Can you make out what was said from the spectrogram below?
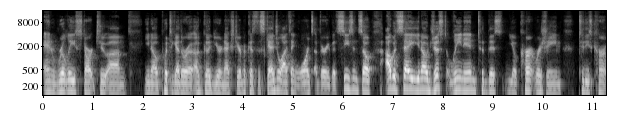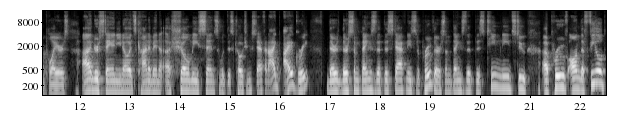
and really start to um, you know put together a, a, good year next year because the schedule I think warrants a very good season. So I would say you know just lean into this you know current regime to these current players. I understand you know it's kind of in a show me sense with this coaching staff, and I I agree there, there's some things that this staff needs to prove. There are some things that this team needs to uh, prove on the field,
